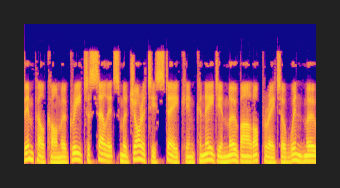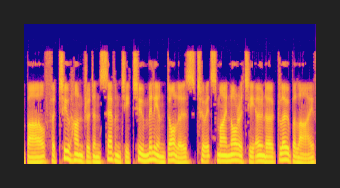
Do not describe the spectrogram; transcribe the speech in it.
Vimpelcom agreed to sell its majority stake in Canadian mobile operator Wind Mobile for $272 million to its minority owner Globalive.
